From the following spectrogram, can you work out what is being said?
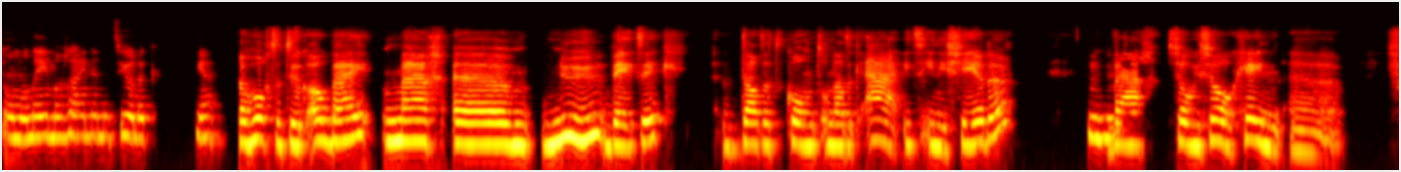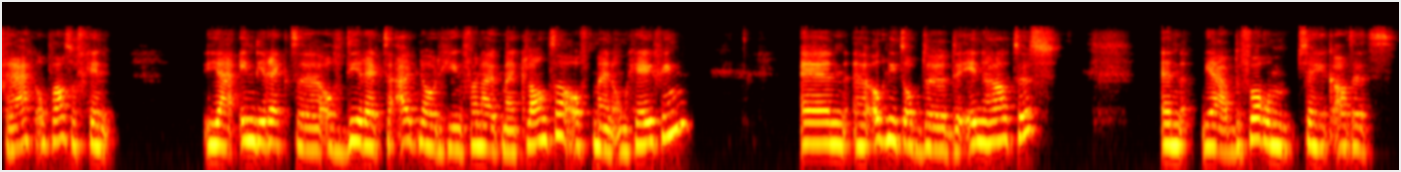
Ondernemer zijn en natuurlijk. Ja. Dat hoort natuurlijk ook bij. Maar um, nu weet ik dat het komt omdat ik A, iets initieerde. Mm -hmm. Waar sowieso geen uh, vraag op was of geen ja, indirecte of directe uitnodiging vanuit mijn klanten of mijn omgeving. En uh, ook niet op de, de inhoud dus. En ja, op de vorm zeg ik altijd,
